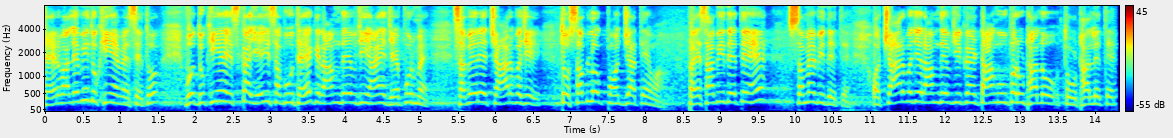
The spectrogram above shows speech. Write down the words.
शहर वाले भी दुखी हैं वैसे तो। वो दुखी हैं, इसका यही सबूत है कि रामदेव जी आए जयपुर में सवेरे चार बजे तो सब लोग पहुँच जाते हैं वहाँ। पैसा भी देते हैं, समय भी देते हैं। और चार बजे रामदेव जी कहें, टांग ऊपर उठा लो तो उठा लेते हैं।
